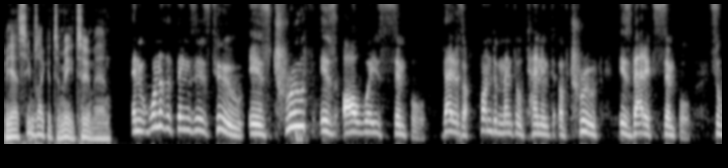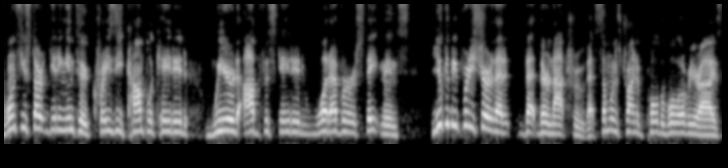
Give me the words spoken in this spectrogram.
Yeah, it seems like it to me too, man. And one of the things is too is truth is always simple that is a fundamental tenet of truth is that it's simple. So once you start getting into crazy, complicated, weird, obfuscated, whatever statements, you can be pretty sure that that they're not true. That someone's trying to pull the wool over your eyes.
